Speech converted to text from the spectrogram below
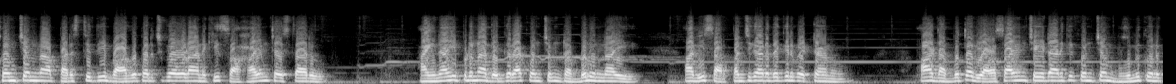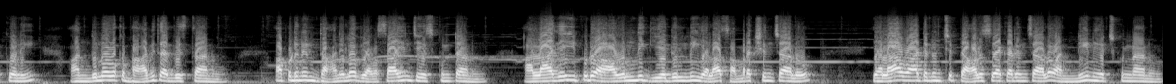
కొంచెం నా పరిస్థితి బాగుపరుచుకోవడానికి సహాయం చేస్తారు. అయినా ఇప్పుడు నా దగ్గర కొంచెం డబ్బులున్నాయి. అవి సర్పంచ్ గారి దగ్గర పెట్టాను. ఆ డబ్బుతో వ్యవసాయం చేయడానికి కొంచెం భూమి కొనుక్కొని అందులో ఒక బావి తవ్విస్తాను. అప్పుడు నేను దానిలో వ్యవసాయం చేసుకుంటాను. అలాగే ఇప్పుడు ఆవుల్ని గేదెల్ని ఎలా సంరక్షించాలో ఎలా వాటి నుంచి పాలు సేకరించాలో అన్నీ నేర్చుకున్నాను.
